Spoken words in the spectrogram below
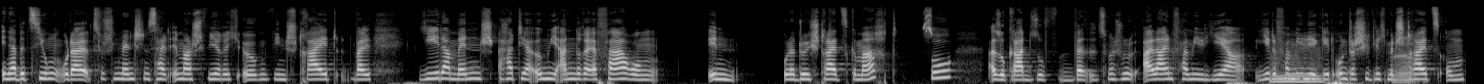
in der Beziehung oder zwischen Menschen ist halt immer schwierig irgendwie ein Streit, weil jeder Mensch hat ja irgendwie andere Erfahrungen in oder durch Streits gemacht. So, also gerade so zum Beispiel allein familiär. Jede Familie geht unterschiedlich mit Ja. Streits um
